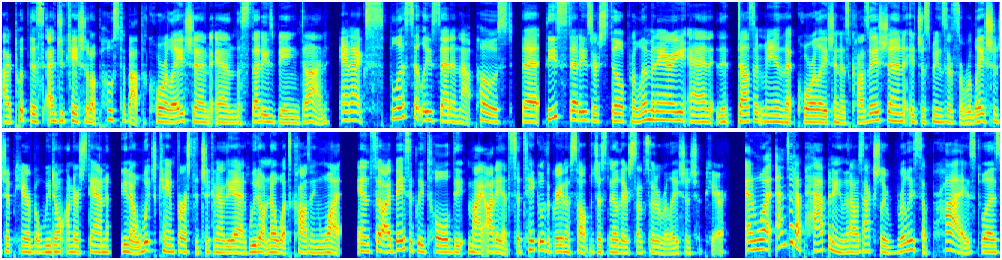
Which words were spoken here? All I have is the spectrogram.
I put this educational post about the correlation and the studies being done. And i explicitly said in that post that these studies are still preliminary and it doesn't mean that correlation is causation. It just means there's a relationship here but we don't understand you know which came first the chicken or the egg. We don't know what's causing what. And so I basically told the, my audience to take it with a grain of salt, but just know there's some sort of relationship here. And what ended up happening that I was actually really surprised was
